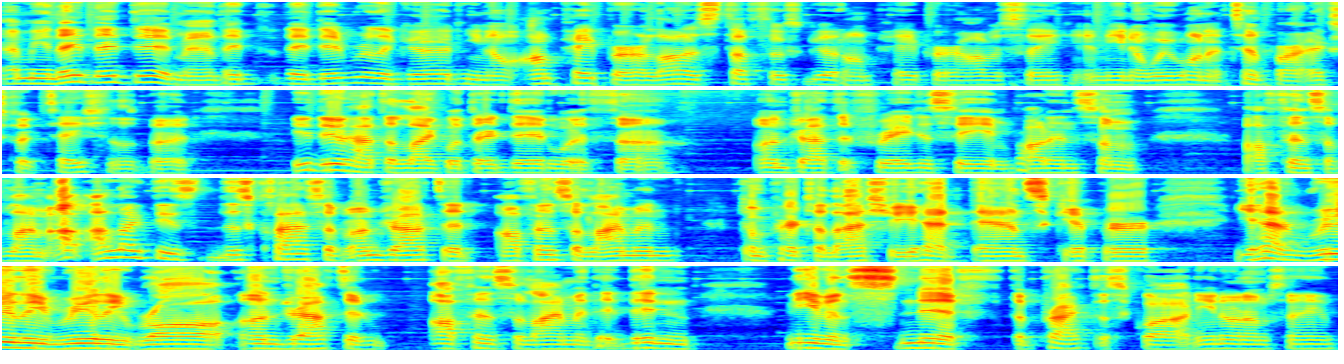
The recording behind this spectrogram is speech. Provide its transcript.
I mean they, they did man. They they did really good. You know, on paper, a lot of stuff looks good on paper, obviously, and you know we want to temper our expectations, but you do have to like what they did with uh, undrafted free agency and brought in some offensive linemen. I, I like these this class of undrafted offensive linemen compared to last year. You had Dan Skipper. You had really, really raw, undrafted offensive linemen that didn't even sniff the practice squad. You know what I'm saying?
